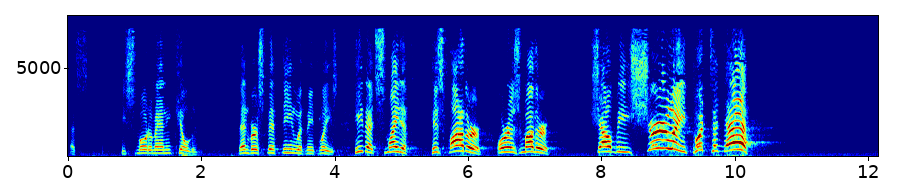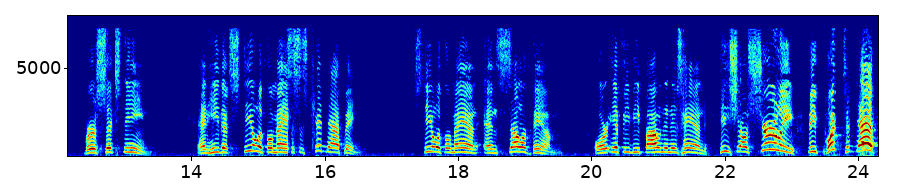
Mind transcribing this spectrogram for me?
That's, he smote a man and killed him. Then verse 15 with me, please. He that smiteth his father or his mother shall be surely put to death. Verse 16. And he that stealeth a man, this is kidnapping stealeth a man and selleth him, or if he be found in his hand, he shall surely be put to death.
